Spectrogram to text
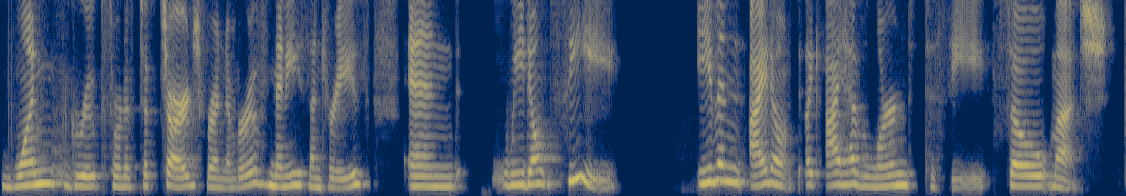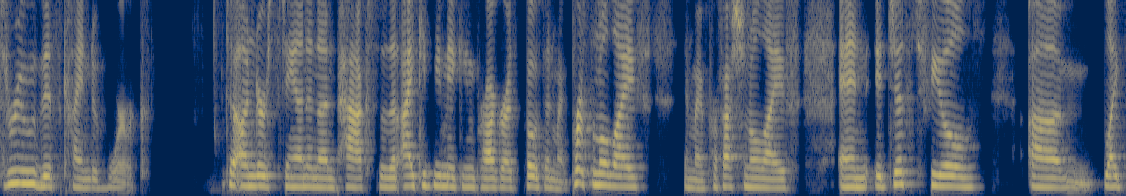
one group sort of took charge for a number of many centuries and we don't see even I don't like I have learned to see so much through this kind of work to understand and unpack so that I can be making progress both in my personal life in my professional life and it just feels um like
